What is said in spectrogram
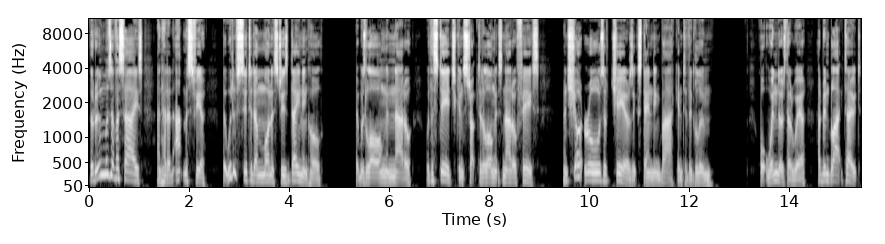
The room was of a size and had an atmosphere that would have suited a monastery's dining hall. It was long and narrow, with a stage constructed along its narrow face, and short rows of chairs extending back into the gloom. What windows there were had been blacked out,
